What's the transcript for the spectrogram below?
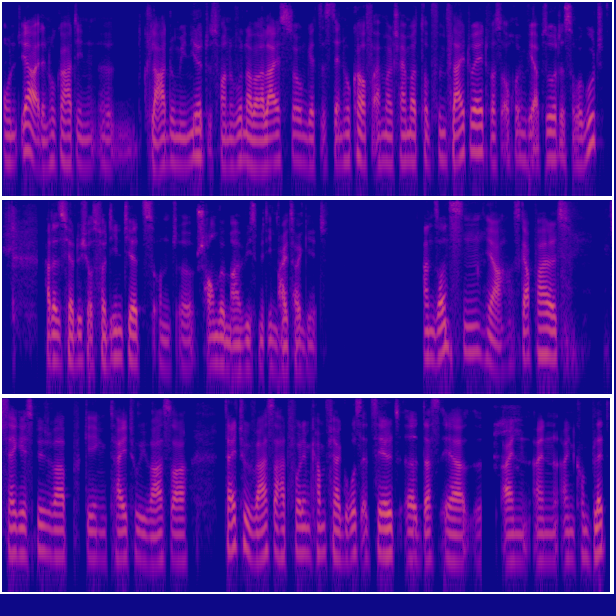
Und ja, den Hooker hat ihn äh, klar dominiert. Es war eine wunderbare Leistung. Jetzt ist Dan Hooker auf einmal scheinbar Top 5 Lightweight, was auch irgendwie absurd ist, aber gut. Hat er sich ja durchaus verdient jetzt und äh, schauen wir mal, wie es mit ihm weitergeht ansonsten, ja, es gab halt Sergei Spivak gegen Taito Iwasa. Taito Iwasa hat vor dem Kampf ja groß erzählt, äh, dass er äh, ein, ein, ein komplett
